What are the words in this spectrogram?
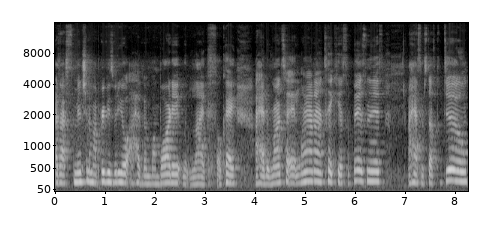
As I mentioned in my previous video, I have been bombarded with life, okay? I had to run to Atlanta and take care of some business. I had some stuff to do.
